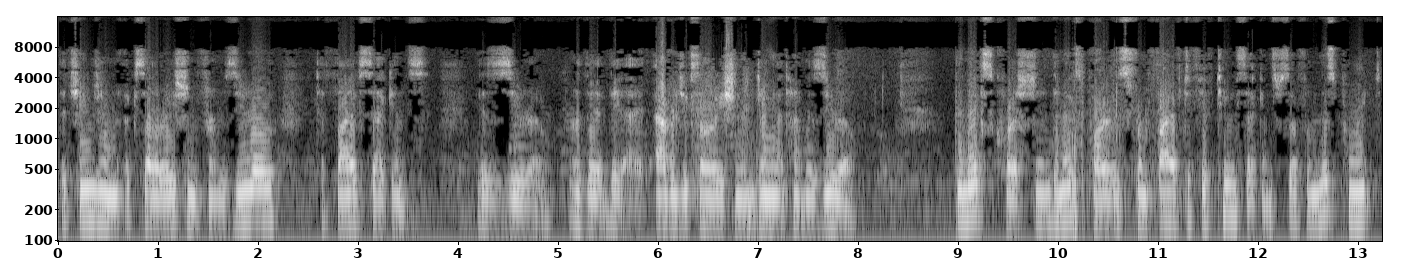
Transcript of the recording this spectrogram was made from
the change in acceleration from 0 to 5 seconds is 0, or the, the average acceleration during that time is 0. The next question, the next part is from 5 to 15 seconds. So from this point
